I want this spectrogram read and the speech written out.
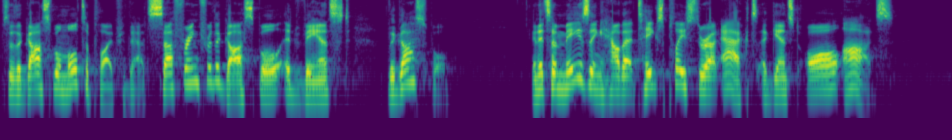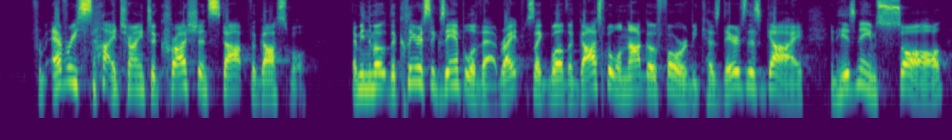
So the gospel multiplied for that. Suffering for the gospel advanced the gospel. And it's amazing how that takes place throughout Acts against all odds, from every side trying to crush and stop the gospel. I mean, the, mo- the clearest example of that, right? It's like, well, the gospel will not go forward because there's this guy, and his name's Saul,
